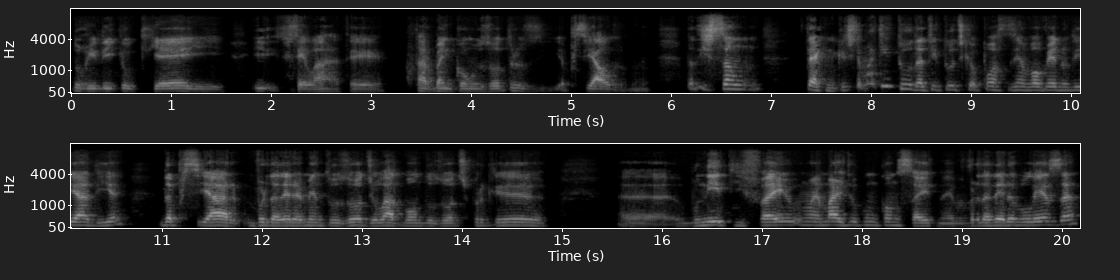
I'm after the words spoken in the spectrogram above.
do ridículo que é e, e, sei lá, até estar bem com os outros e apreciá-los. É? Portanto, isto são técnicas, isto é uma atitude, atitudes que eu posso desenvolver no dia a dia de apreciar verdadeiramente os outros, o lado bom dos outros, porque uh, bonito e feio não é mais do que um conceito, não é? Verdadeira beleza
